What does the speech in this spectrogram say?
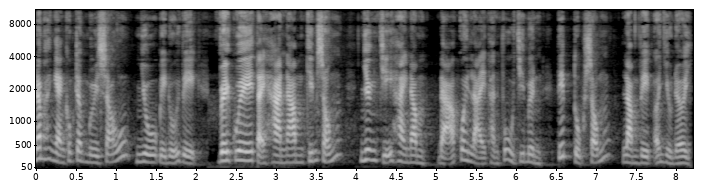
Năm 2016, Nhu bị đuổi việc, về quê tại Hà Nam kiếm sống, nhưng chỉ 2 năm đã quay lại thành phố Hồ Chí Minh tiếp tục sống, làm việc ở nhiều nơi.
